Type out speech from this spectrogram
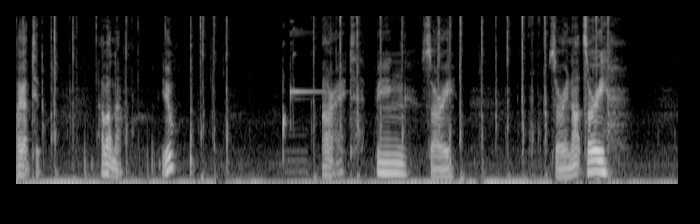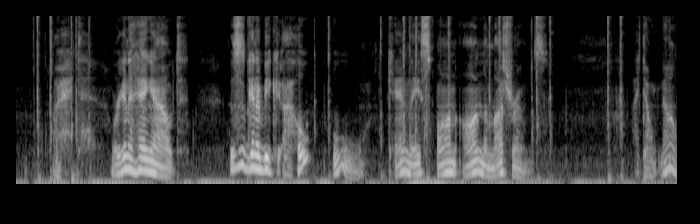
I got two. How about now? You? Alright. Bing. Sorry. Sorry, not sorry. Alright. We're gonna hang out. This is gonna be... I hope... Ooh. Can they spawn on the mushrooms? I don't know.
